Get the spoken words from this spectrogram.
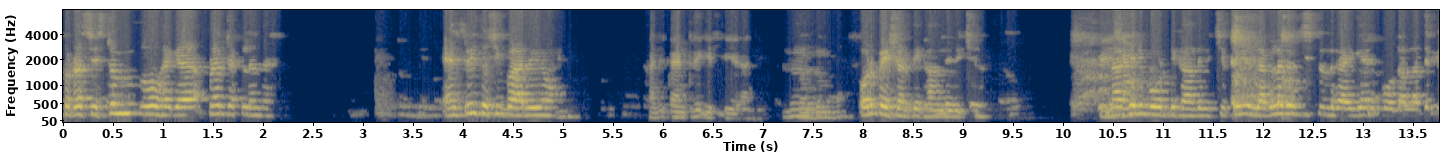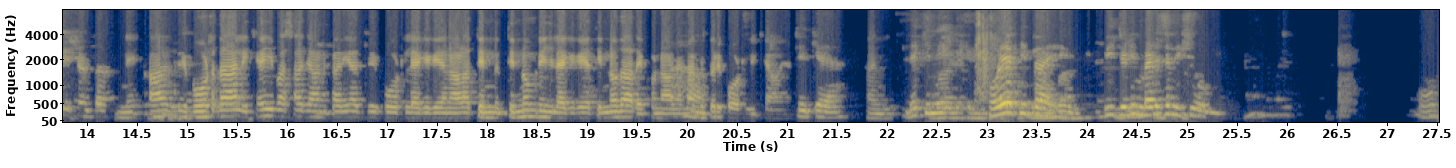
ਤੁਹਾਡਾ ਸਿਸਟਮ ਉਹ ਹੈਗਾ ਆਪਣੇ ਆਪ ਚੱਕ ਲੈਂਦਾ ਐਂਟਰੀ ਤੁਸੀਂ ਪਾ ਰਹੇ ਹੋ? ਹਾਂਜੀ ਐਂਟਰੀ ਕੀਤੀ ਹੈ ਹਾਂਜੀ। ਔਰ ਪੇਸ਼ੈਂਟ ਦਿਖਾਉਣ ਦੇ ਵਿੱਚ? ਨਾ ਕਿ ਰਿਪੋਰਟ ਦਿਖਾਉਣ ਦੇ ਵਿੱਚ? ਕੋਈ ਅਲੱਗ-ਅਲੱਗ ਰਜਿਸਟਰ ਲਗਾਇਆ ਗਿਆ ਰਿਪੋਰਟ ਵਾਲਾ ਤੇ ਪੇਸ਼ੈਂਟ ਦਾ? ਨੇ ਆ ਰਿਪੋਰਟ ਦਾ ਲਿਖਿਆ ਹੀ ਬਸ ਆ ਜਾਣਕਾਰੀ ਆ ਰਿਪੋਰਟ ਲੈ ਕੇ ਗਏ ਨਾਲ ਆਹ ਤਿੰਨ ਤਿੰਨੋਂ ਮਰੀਜ਼ ਲੈ ਕੇ ਗਏ ਤਿੰਨੋਂ ਦਾ ਦੇਖੋ ਨਾਲ ਅਲੱਗ ਤੋਂ ਰਿਪੋਰਟ ਲਿਖਿਆ ਹੋਇਆ। ਠੀਕ ਹੈ। ਹਾਂਜੀ। ਲੇਕਿਨ ਹੋਇਆ ਕਿੱਦਾਂ ਇਹ? ਵੀ ਜਿਹੜੀ ਮੈਡੀਸਿਨ ਇਸ਼ੂ ਹੋ ਗਈ? ਉਹ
